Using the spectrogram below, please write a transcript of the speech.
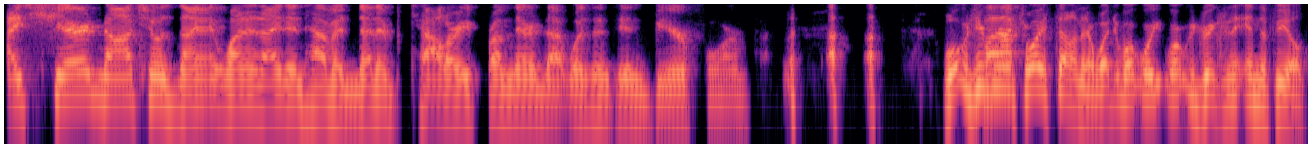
I shared nachos night one, and I didn't have another calorie from there that wasn't in beer form. what was your beer choice down there? What what were, what were we drinking in the field?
